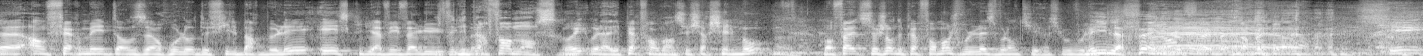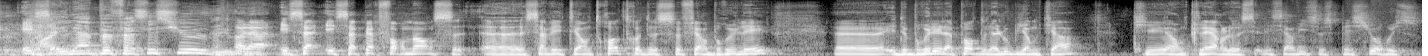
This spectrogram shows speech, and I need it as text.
euh, enfermé dans un rouleau de fil barbelé, et ce qui lui avait valu. Il fait des performances. Oui, voilà, des performances. Je cherchais le mot. enfin, ce genre de performance, je vous le laisse volontiers, hein, si vous voulez. Mais il l'a fait, il l'a fait. et, il est un peu facétieux. voilà, et sa, et sa performance, euh, ça avait été entre autres de se faire brûler et de brûler la porte de la Loubianca qui est en clair les services spéciaux russes.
